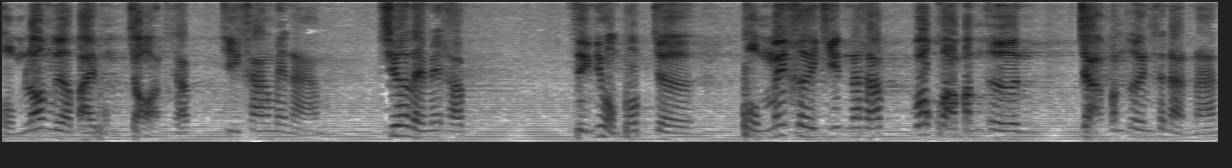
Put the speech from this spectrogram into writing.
ผมล่องเรือไปผมจอดครับ ที่ข้างแม่น้ำเชื่ออะไรไหมครับ สิ่งที่ผมพบเจอ ผมไม่เคยคิดนะครับ ว่าความบังเอิญจะบังเอิญขนาดนั้น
